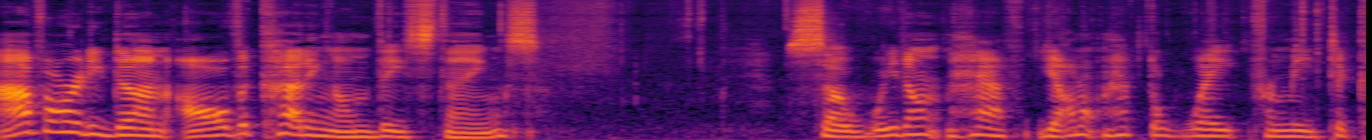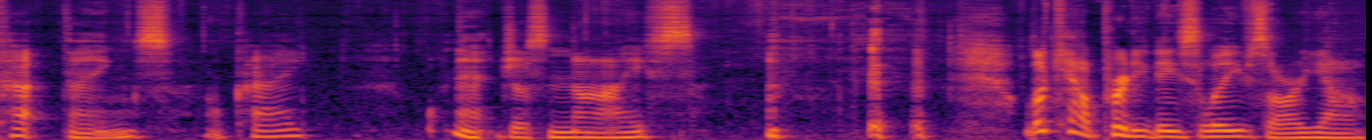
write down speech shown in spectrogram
I've already done all the cutting on these things. So we don't have, y'all don't have to wait for me to cut things, okay? Wasn't that just nice? Look how pretty these leaves are, y'all.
